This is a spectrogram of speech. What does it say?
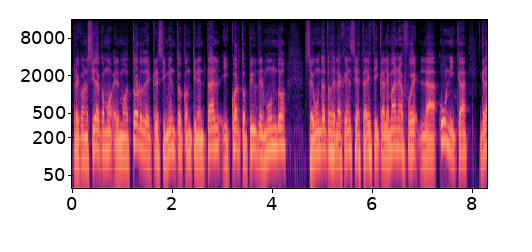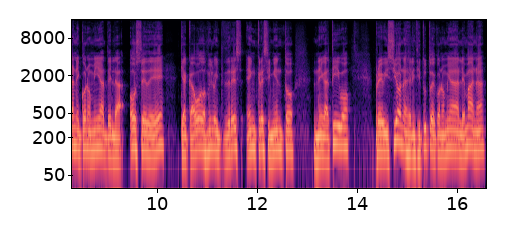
reconocida como el motor del crecimiento continental y cuarto PIB del mundo, según datos de la Agencia Estadística Alemana, fue la única gran economía de la OCDE que acabó 2023 en crecimiento negativo. Previsiones del Instituto de Economía Alemana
